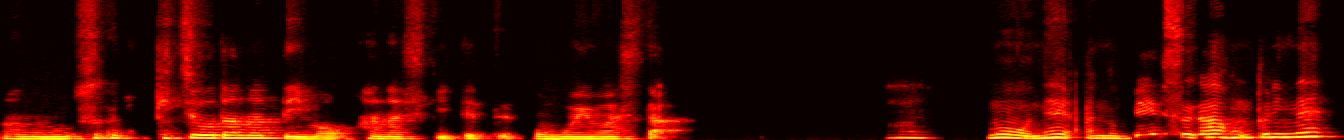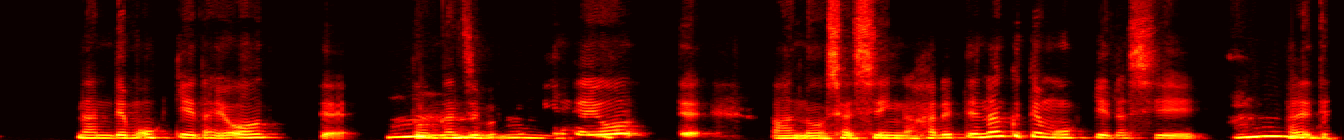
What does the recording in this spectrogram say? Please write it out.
あの、すごく貴重だなって今お話聞いてて思いました。もうね、あのベースが本当にね、何でも OK だよって、どんな自分でもいいんだよって、あの写真が晴れてなくても OK だし、うん晴れても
